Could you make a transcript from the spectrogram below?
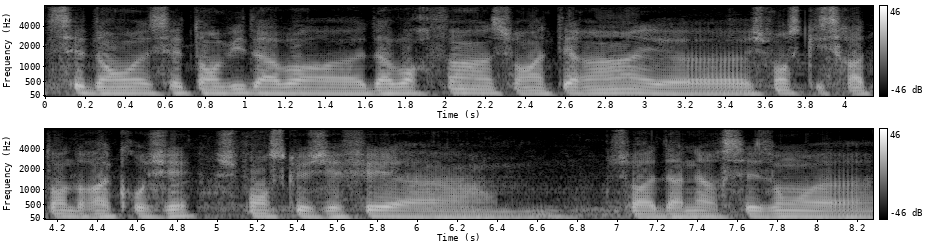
cette, en- cette envie d'avoir, d'avoir faim sur un terrain, et euh, je pense qu'il sera temps de raccrocher. Je pense que j'ai fait sur la dernière saison euh,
